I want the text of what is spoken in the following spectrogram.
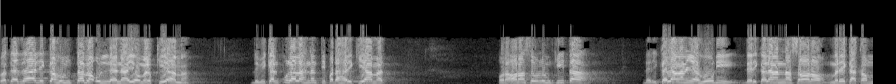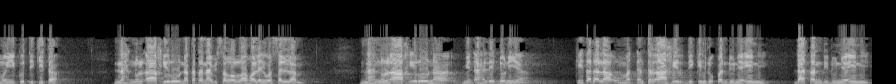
Wa kadzalika hum taba'ul lana yaumal qiyamah. Demikian pula lah nanti pada hari kiamat orang-orang sebelum kita dari kalangan Yahudi, dari kalangan Nasara, mereka akan mengikuti kita. Nahnul akhiruna kata Nabi sallallahu alaihi wasallam. Nahnul akhiruna min ahli dunia kita adalah umat yang terakhir di kehidupan dunia ini datang di dunia ini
